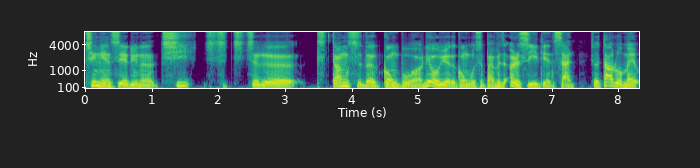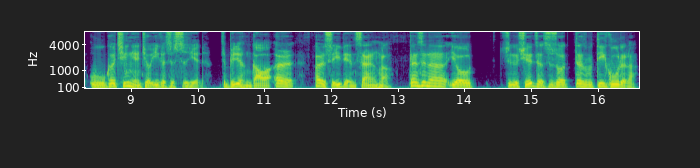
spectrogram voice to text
青年失业率呢？七这个。当时的公布啊，六月的公布是百分之二十一点三，就大陆每五个青年就一个是失业的，这比例很高啊，二二十一点三哈。但是呢，有这个学者是说，这是低估的啦。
